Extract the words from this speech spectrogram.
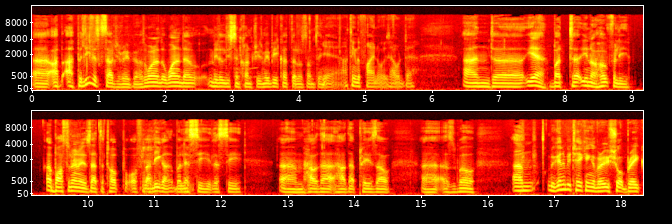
Uh, I, I believe it's Saudi Arabia. It was one of the one of the Middle Eastern countries, maybe Qatar or something. Yeah, I think the final is held there. And uh, yeah, but uh, you know, hopefully, uh, Barcelona is at the top of La Liga. But let's see, let's see um, how that how that plays out uh, as well. Um, we're going to be taking a very short break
